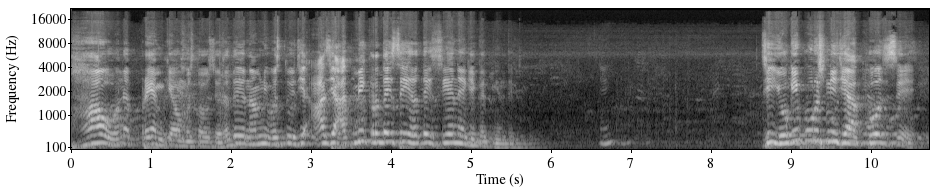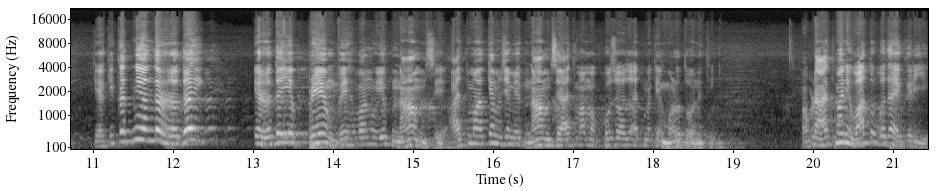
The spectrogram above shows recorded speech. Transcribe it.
ભાવ અને પ્રેમ કહેવા વસ્તુ આવશે હૃદય નામની વસ્તુ જે આ જે આત્મિક હૃદય છે, એ હૃદય છે ને હકીકતની અંદર. જે યોગી પુરુષની જે આ ખોજ છે કે હકીકતની અંદર હૃદય, એ હૃદય એ પ્રેમ વહેવાનું એક નામ છે. આત્મા કેમ જેમ એક નામ છે? આત્મામાં ખોજો, આત્મા ક્યાંય મળતો નથી. આપણે આત્માની વાતો બધાય કરીએ.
